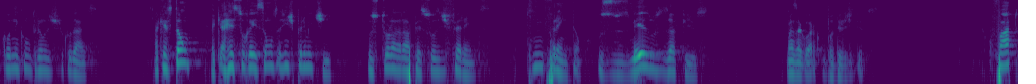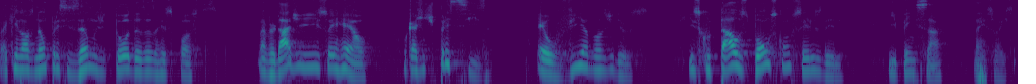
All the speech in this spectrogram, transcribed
quando encontramos dificuldades. A questão é que a ressurreição, se a gente permitir, nos tornará pessoas diferentes, que enfrentam os mesmos desafios, mas agora com o poder de Deus. O fato é que nós não precisamos de todas as respostas. Na verdade, isso é real. O que a gente precisa é ouvir a voz de Deus, escutar os bons conselhos dele e pensar na ressurreição.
